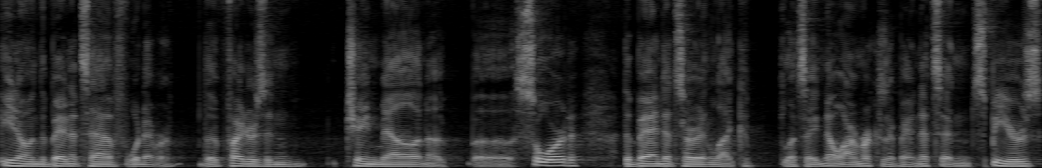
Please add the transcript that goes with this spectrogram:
you know, and the bandits have whatever the fighters in chainmail and a, a sword. The bandits are in like, let's say, no armor because they're bandits and spears.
